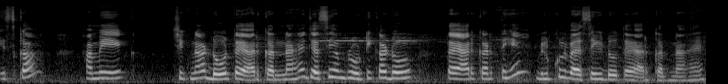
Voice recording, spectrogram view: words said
इसका हमें एक चिकना डो तैयार करना है। जैसे हम रोटी का डो तैयार करते हैं, बिल्कुल वैसे ही डो तैयार करना है।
